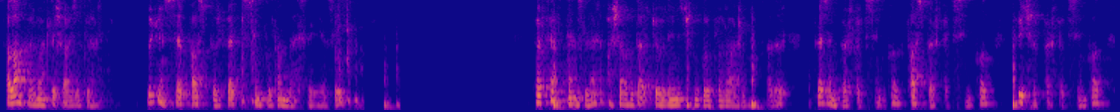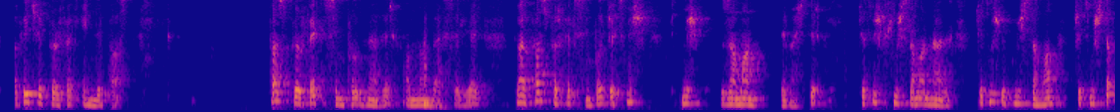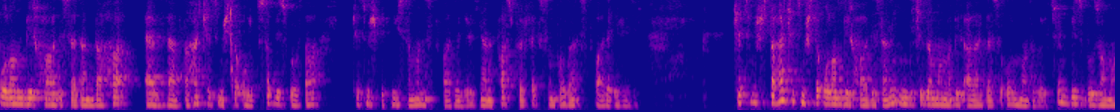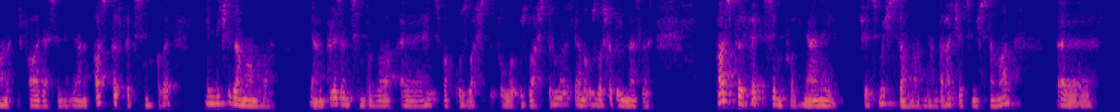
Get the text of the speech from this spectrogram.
Salam, hörmətli şagirdlər. Bu gün sizə past perfect simple-dan bəhs edəcəyik. Perfect tenslər aşağıda gördüyünüz kimi qruplara ayrılmaqdadır. Present perfect simple, past perfect simple, future perfect simple və future perfect in the past. Past perfect simple nədir? Ondan bəhs edək. Deməli, past perfect simple keçmiş, bitmiş zaman deməkdir. Keçmiş bitmiş zaman nədir? Keçmiş bitmiş zaman keçmişdə olan bir hadisədən daha əvvəl, daha keçmişdə olubsa biz burada keçmiş bitmiş zaman istifadə edirik. Yəni past perfect simple-dan istifadə edirik. Keçmiş, daha keçmişdə olan bir hadisənin indiki zamanla bir əlaqəsi olmadığı üçün biz bu zaman ifadəsini, yəni past perfect simple-ı indiki zamanla, yəni present simple-la e, heç vaxt uzlaşdır, uzlaşdırmırıq, yəni uzlaşa bilməzlər. Past perfect simple, yəni keçmiş zaman, yəni daha keçmiş zaman ə,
